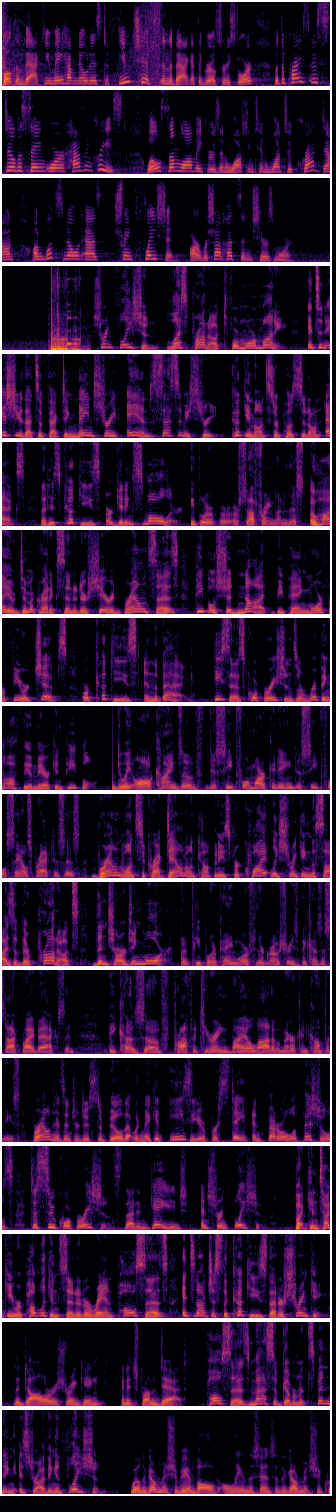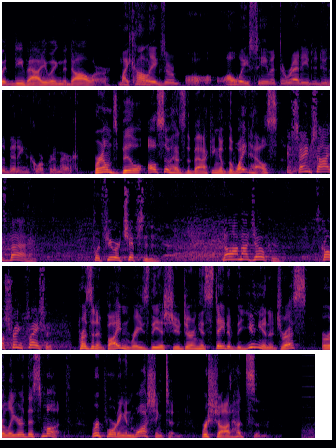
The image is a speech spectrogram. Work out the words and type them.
Welcome back. You may have noticed few chips in the bag at the grocery store, but the price is still the same or has increased. Well, some lawmakers in Washington want to crack down on what's known as shrinkflation. Our Rashad Hudson shares more. Shrinkflation, less product for more money. It's an issue that's affecting Main Street and Sesame Street. Cookie Monster posted on X that his cookies are getting smaller. People are, are, suffering under this. Ohio Democratic Senator Sherrod Brown says people should not be paying more for fewer chips or cookies in the bag. He says corporations are ripping off the American people doing all kinds of deceitful marketing, deceitful sales practices. Brown wants to crack down on companies for quietly shrinking the size of their products, then charging more. People are paying more for their groceries because of stock buybacks and because of profiteering by a lot of American companies. Brown has introduced a bill that would make it easier for state and federal officials to sue corporations that engage in shrinkflation. But Kentucky Republican Senator Rand Paul says it's not just the cookies that are shrinking. The dollar is shrinking, and it's from debt. Paul says massive government spending is driving inflation. Well, the government should be involved only in the sense that the government should quit devaluing the dollar. My colleagues are always seem at the ready to do the bidding of corporate America. Brown's bill also has the backing of the White House. Same size bag, put fewer chips in it. No, I'm not joking. It's called shrinkflation. President Biden raised the issue during his State of the Union address earlier this month. Reporting in Washington, Rashad Hudson.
